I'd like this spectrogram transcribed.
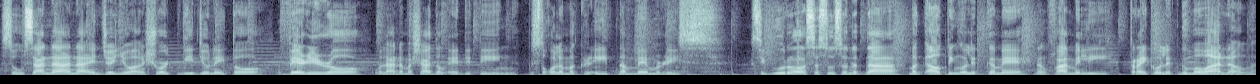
So sana na-enjoy nyo ang short video na ito. Very raw, wala na masyadong editing. Gusto ko lang mag-create ng memories. Siguro sa susunod na mag-outing ulit kami ng family, try ko ulit gumawa ng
